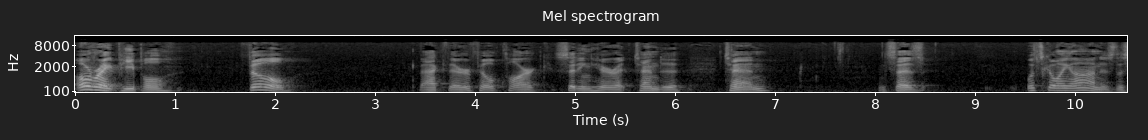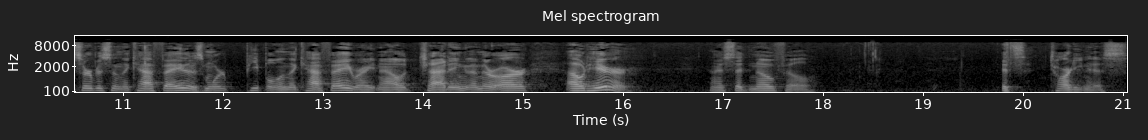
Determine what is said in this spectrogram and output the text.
All right, people. Phil back there, Phil Clark, sitting here at 10 to 10, and says, What's going on? Is the service in the cafe? There's more people in the cafe right now chatting than there are out here. And I said, No, Phil. It's tardiness,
